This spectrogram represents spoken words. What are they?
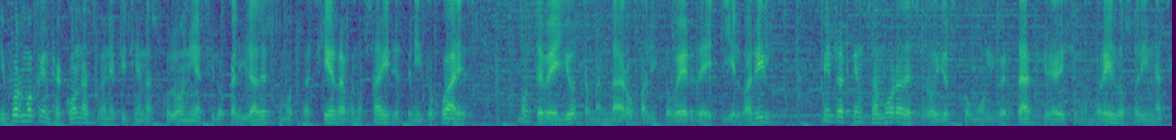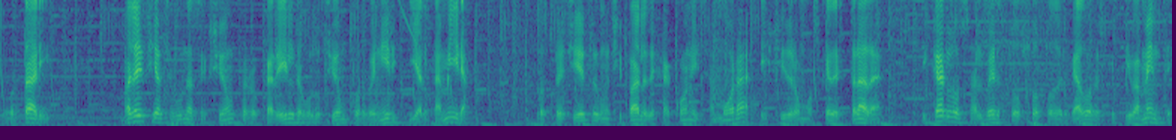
Informó que en Jacona se benefician las colonias y localidades como Trasierra, Buenos Aires, Benito Juárez, Montebello, Tamandaro, Palito Verde y El Barril, mientras que en Zamora desarrollos como Libertad, Generalísimo Morelos, Salinas y Gortari. Valencia, segunda sección, Ferrocarril, Revolución, Porvenir y Altamira. Los presidentes municipales de Jacona y Zamora, Isidro Mosqueda Estrada y Carlos Alberto Soto Delgado respectivamente,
